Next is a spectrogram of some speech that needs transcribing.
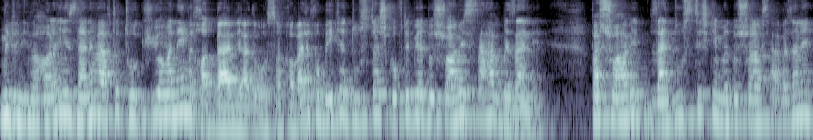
می‌دونی؟ و حالا این زنه رفته توکیو و نمی‌خواد برگرده اوساکا. ولی خب به یکی دوستاش گفته بیاد به شوهرش سر بزنه. و شوهر زن دوستش که میاد به شوهر سر بزنه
